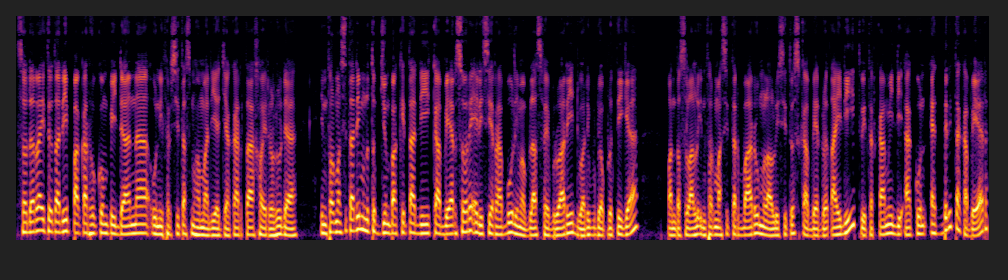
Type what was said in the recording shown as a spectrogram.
Saudara itu tadi pakar hukum pidana Universitas Muhammadiyah Jakarta Khairul Huda. Informasi tadi menutup jumpa kita di KBR Sore edisi Rabu 15 Februari 2023. Pantau selalu informasi terbaru melalui situs kbr.id, Twitter kami di akun @beritaKBR,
